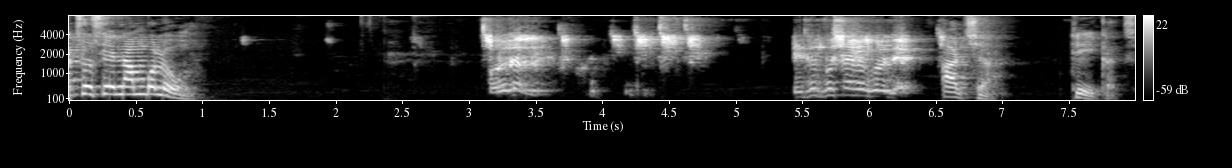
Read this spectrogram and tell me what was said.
আছো সে নাম বলো করে দেন বিদ্যুৎ গোস্বামী করে দেন আচ্ছা ঠিক আছে।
